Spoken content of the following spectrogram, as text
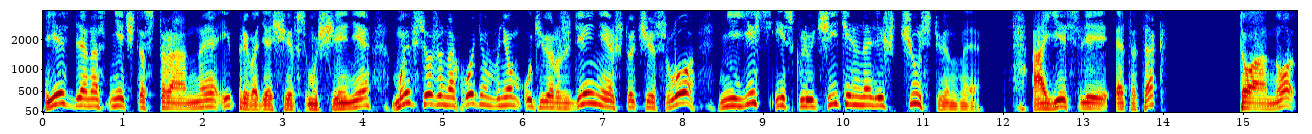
есть для нас нечто странное и приводящее в смущение, мы все же находим в нем утверждение, что число не есть исключительно лишь чувственное. А если это так, то оно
